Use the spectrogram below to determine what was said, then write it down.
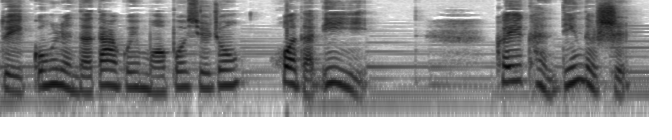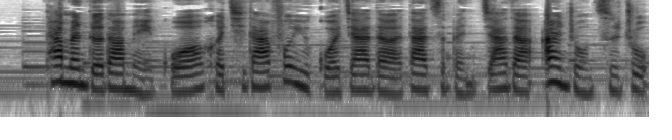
对工人的大规模剥削中获得利益。可以肯定的是，他们得到美国和其他富裕国家的大资本家的暗中资助。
